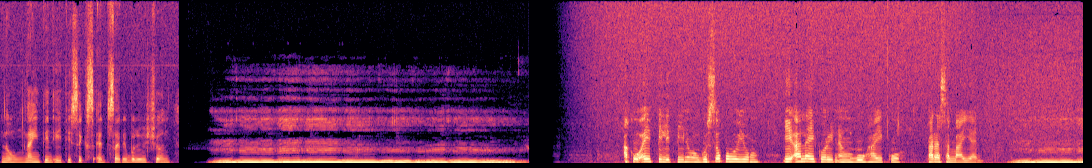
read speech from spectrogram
noong 1986 EDSA Revolution. Ako ay Pilipino. Gusto ko yung ialay ko rin ang buhay ko para sa bayan.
